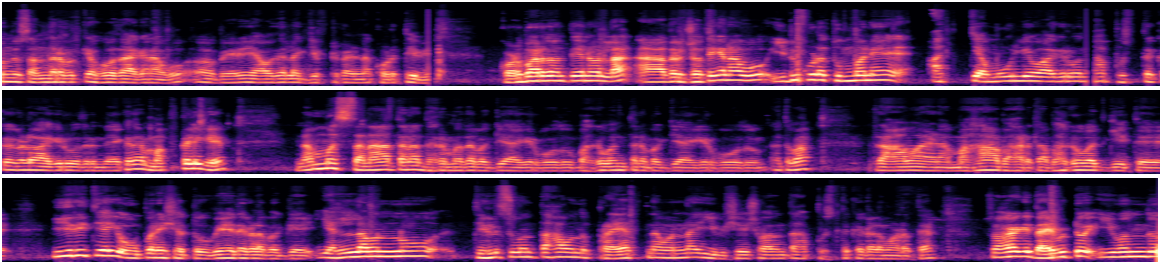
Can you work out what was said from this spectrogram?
ಒಂದು ಸಂದರ್ಭಕ್ಕೆ ಹೋದಾಗ ನಾವು ಬೇರೆ ಯಾವುದೆಲ್ಲ ಗಿಫ್ಟ್ಗಳನ್ನ ಕೊಡ್ತೀವಿ. ಕೊಡಬಾರ್ದು ಅಂತ ಏನೂ ಅಲ್ಲ. ಅದರ ಜೊತೆಗೆ ನಾವು ಇದು ಕೂಡ ತುಂಬಾನೇ ಅತ್ಯಮೂಲ್ಯವಾಗಿರುವಂತಹ ಪುಸ್ತಕಗಳು ಆಗಿರುವುದರಿಂದ, ಯಾಕಂದರೆ ಮಕ್ಕಳಿಗೆ ನಮ್ಮ ಸನಾತನ ಧರ್ಮದ ಬಗ್ಗೆ ಆಗಿರ್ಬೋದು, ಭಗವಂತನ ಬಗ್ಗೆ ಆಗಿರ್ಬೋದು, ಅಥವಾ ರಾಮಾಯಣ, ಮಹಾಭಾರತ, ಭಗವದ್ಗೀತೆ ಈ ರೀತಿಯಾಗಿ ಉಪನಿಷತ್ತು, ವೇದಗಳ ಬಗ್ಗೆ ಎಲ್ಲವನ್ನೂ ತಿಳಿಸುವಂತಹ ಒಂದು ಪ್ರಯತ್ನವನ್ನು ಈ ವಿಶೇಷವಾದಂತಹ ಪುಸ್ತಕಗಳು ಮಾಡುತ್ತೆ. ಸೊ ಹಾಗಾಗಿ ದಯವಿಟ್ಟು ಈ ಒಂದು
